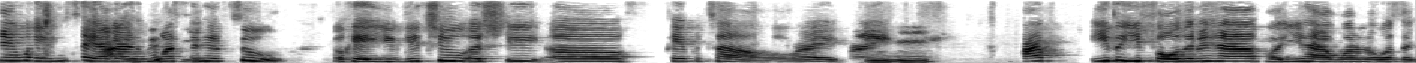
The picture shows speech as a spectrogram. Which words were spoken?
same way. You say I got one in here too. Okay, you get you a sheet of paper towel, right? Right. Mm-hmm. Either you fold it in half or you have one of those that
